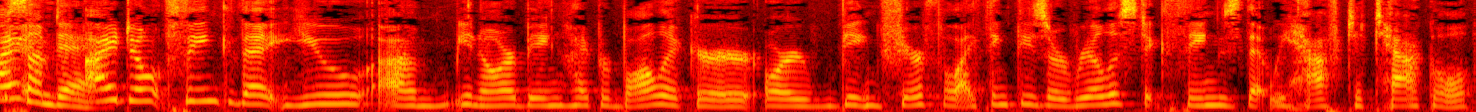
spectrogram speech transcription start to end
I- someday? I don't think that you, um, you know, are being hyperbolic or, or being fearful. I think these are realistic things that we have to tackle.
